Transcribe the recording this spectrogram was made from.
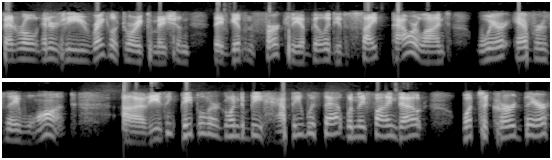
Federal Energy Regulatory Commission, they've given FERC the ability to site power lines wherever they want. Uh, do you think people are going to be happy with that when they find out what's occurred there?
